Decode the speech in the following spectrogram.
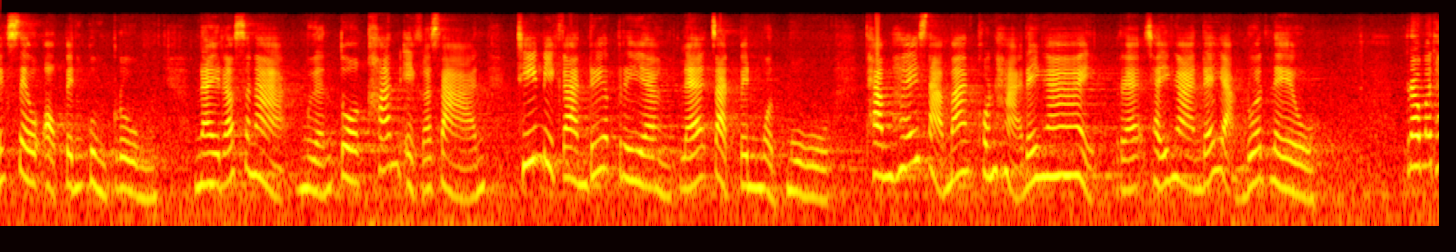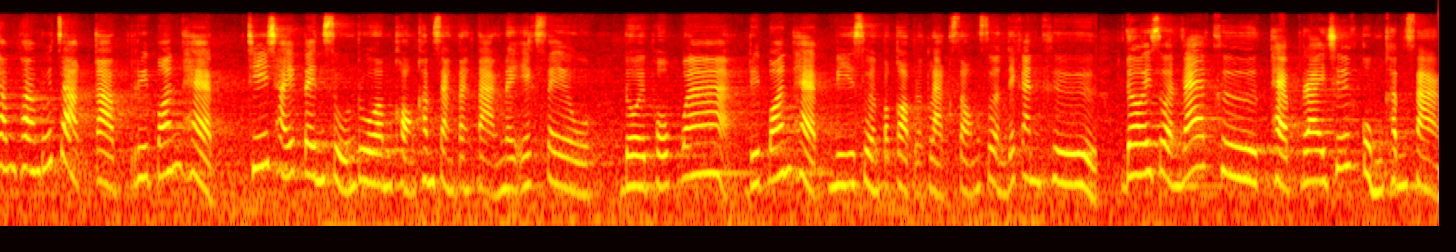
Excel ออกเป็นกลุ่มๆ ในลักษณะเหมือนตัวขั้นเอกสาร ที่มีการเรียบเรียงและจัดเป็นหมวดหมู่ทำให้สามารถค้นหาได้ง่าย และใช้งานได้อย่างรวดเร็ว เรามาทำความรู้จักกับ Ribbon Tab ที่ใช้เป็นศูนย์รวมของคำสั่งต่างๆ ใน Excel โดยพบว่า Ribbon Tab มีส่วนประกอบหลักๆ 2 ส่วนด้วยกันคือ โดยส่วนแรกคือแท็บรายชื่อกลุ่มคำสั่ง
